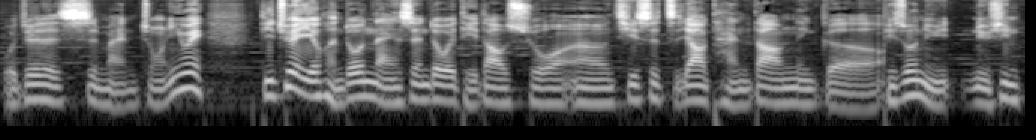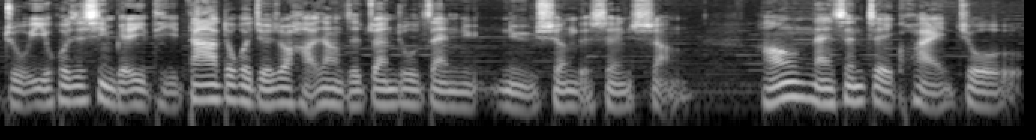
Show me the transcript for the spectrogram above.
我觉得是蛮重要，因为的确有很多男生都会提到说，嗯，其实只要谈到那个，比如说女女性主义或是性别议题，大家都会觉得说，好像只专注在女女生的身上，好像男生这一块就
